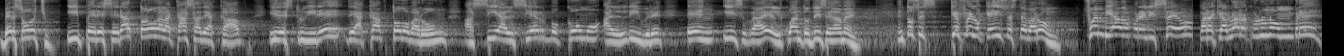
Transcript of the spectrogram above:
Verso 8. Y perecerá toda la casa de Acab y destruiré de Acab todo varón, así al siervo como al libre en Israel. ¿Cuántos dicen amén? Entonces, ¿qué fue lo que hizo este varón? Fue enviado por Eliseo para que hablara con un hombre,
